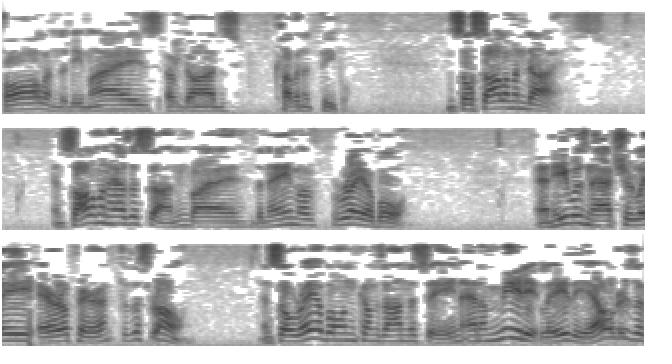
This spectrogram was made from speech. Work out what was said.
fall and the demise of God's covenant people. And so Solomon dies. And Solomon has a son by the name of Rehoboam. And he was naturally heir apparent to the throne. And so Rehoboam comes on the scene, and immediately the elders of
